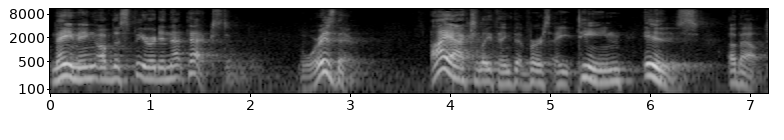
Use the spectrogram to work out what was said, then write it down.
naming of the Spirit in that text. Or is there? I actually think that verse 18 is about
